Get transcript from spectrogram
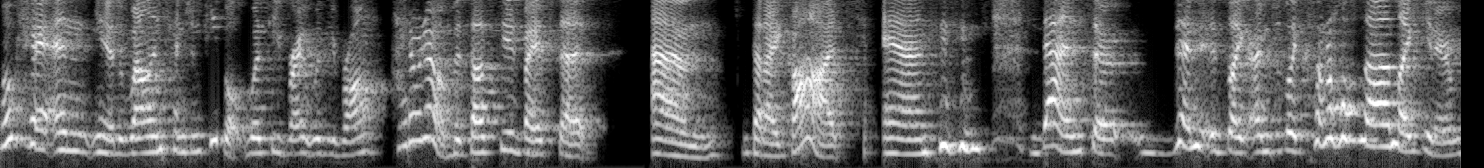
okay. And, you know, the well intentioned people, was he right? Was he wrong? I don't know. But that's the advice that um that I got. And then so then it's like I'm just like kind of hold on, like, you know,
